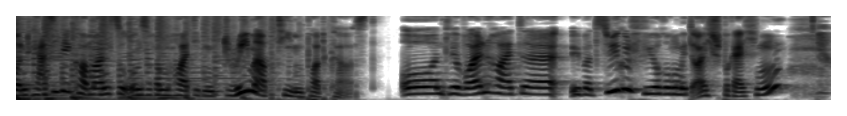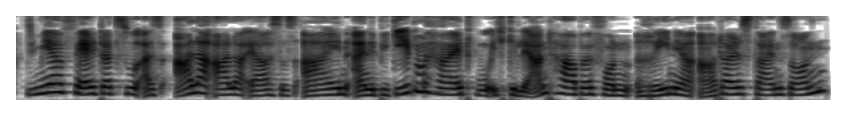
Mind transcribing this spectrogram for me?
und herzlich willkommen zu unserem heutigen Dream Up Team Podcast. Und wir wollen heute über Zügelführung mit euch sprechen. Mir fällt dazu als aller allererstes ein eine Begebenheit, wo ich gelernt habe von Renia Adalsteinson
